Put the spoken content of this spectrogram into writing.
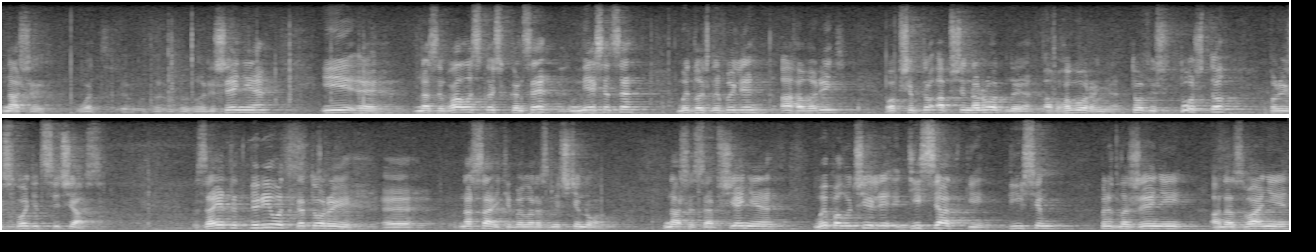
наши вот, э, решения. И э, называлось, то есть в конце месяца мы должны были оговорить в общем-то, общенародное обговорение, то бишь то, что происходит сейчас. За этот период, который э, на сайте было размещено наше сообщение, мы получили десятки писем, предложений о названии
